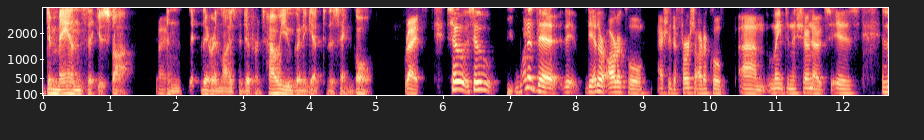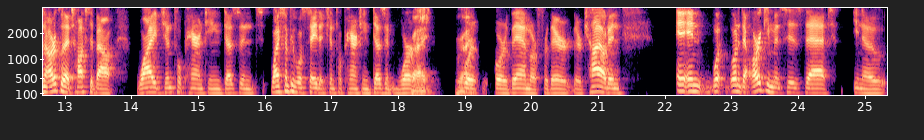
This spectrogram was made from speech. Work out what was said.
demands that you stop. Right. And th- therein lies the difference. How are you going to get to the same goal? Right. So, so one of the, the, the other article, actually the first article um, linked in the show notes is is an article that talks about why gentle parenting doesn't, why some people say that gentle parenting doesn't work right. Right. for for them or for their their child, and and, and what one of the arguments is that you know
